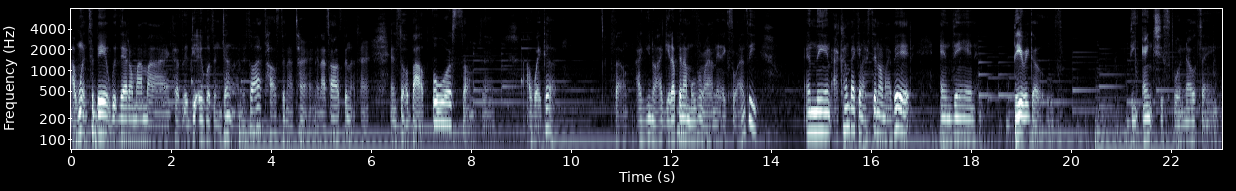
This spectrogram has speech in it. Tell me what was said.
I, I went to bed with that on my mind because it, it wasn't done. And so I tossed and I turned and I tossed and I turned. And so about four something, I wake up. So I, you know, I get up and I move around in X, Y, and Z. And then I come back and I sit on my bed, and then there it goes. Be anxious for no thing.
